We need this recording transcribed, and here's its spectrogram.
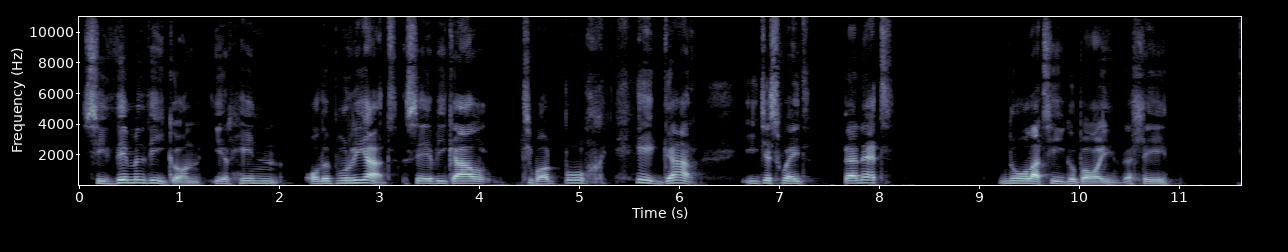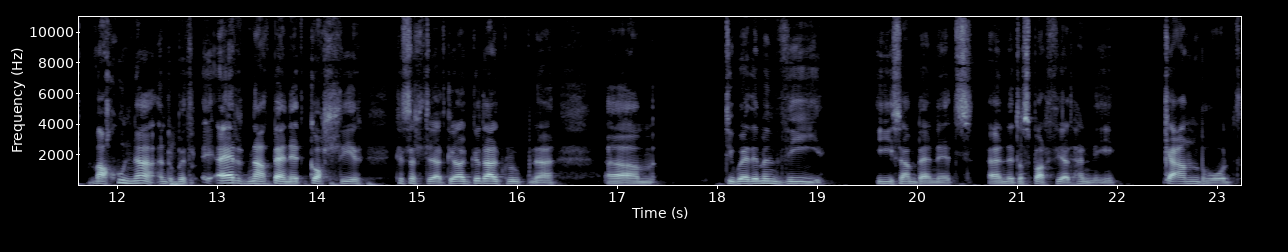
sydd ddim yn ddigon i'r hyn oedd y bwriad, sef i gael, bod, bwlch hegar i just weid, Bennett, nôl at ti go boi, felly mae hwnna yn rhywbeth, er nad Bennett golli'r cysylltiad gyda'r gyda, grŵp na, um, diwe ddim yn ddi i Sam Bennett yn y dosbarthiad hynny, gan bod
